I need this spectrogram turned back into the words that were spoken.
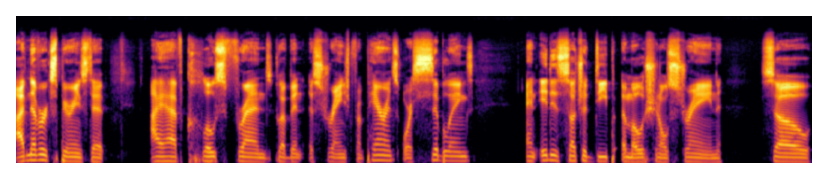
I've never experienced it. I have close friends who have been estranged from parents or siblings, and it is such a deep emotional strain. So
